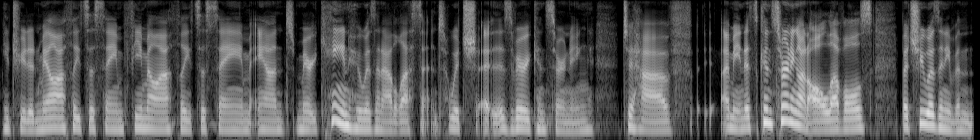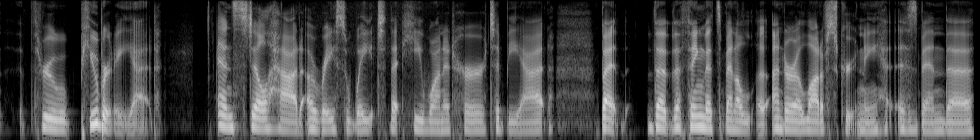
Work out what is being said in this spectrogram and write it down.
He treated male athletes the same, female athletes the same, and Mary Cain, who was an adolescent, which is very concerning to have. I mean, it's concerning on all levels, but she wasn't even through puberty yet and still had a race weight that he wanted her to be at. But the the thing that's been a, under a lot of scrutiny has been the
